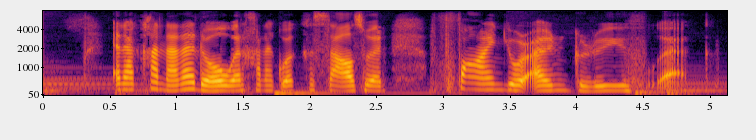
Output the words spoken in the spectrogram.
en ek gaan nou-nou daaroor gaan ek ook gesels oor find your own groove ook.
